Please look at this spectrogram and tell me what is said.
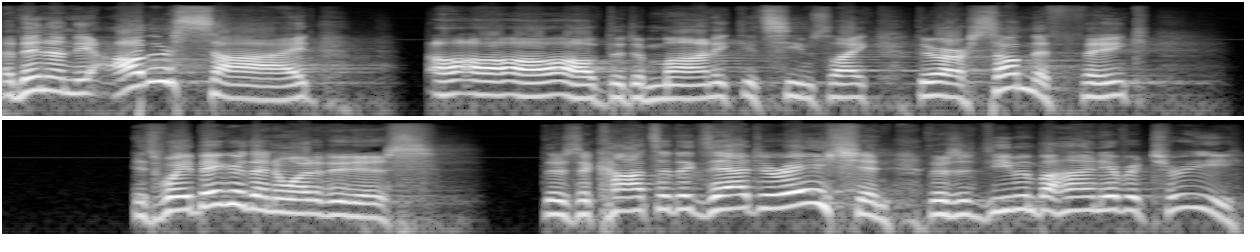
And then on the other side, of the demonic, it seems like. There are some that think it's way bigger than what it is. There's a constant exaggeration. There's a demon behind every tree.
